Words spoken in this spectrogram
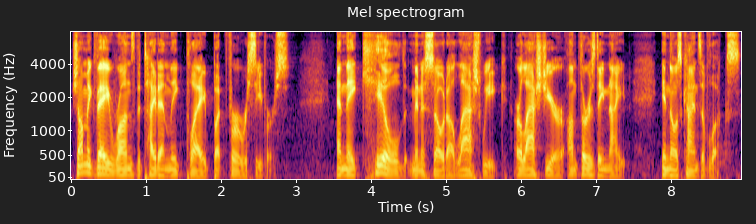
Sean McVay runs the tight end league play, but for receivers. And they killed Minnesota last week or last year on Thursday night in those kinds of looks.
